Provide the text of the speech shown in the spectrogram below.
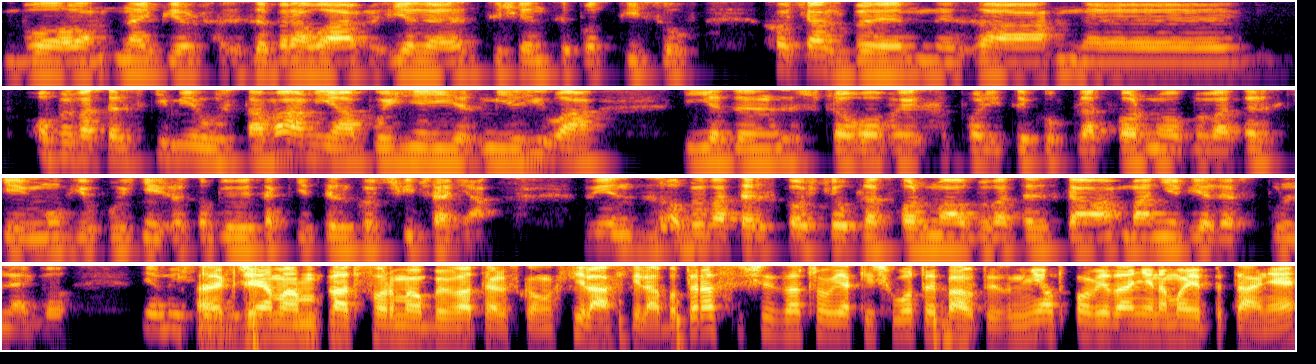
bo najpierw zebrała wiele tysięcy podpisów, chociażby za e, obywatelskimi ustawami, a później je zmieliła. Jeden z czołowych polityków Platformy Obywatelskiej mówił później, że to były takie tylko ćwiczenia więc z obywatelskością Platforma Obywatelska ma niewiele wspólnego. Ja myślę, Ale że... gdzie ja mam Platformę Obywatelską? Chwila, chwila, bo teraz się zaczął jakiś whataboutyzm, nieodpowiadanie na moje pytanie.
